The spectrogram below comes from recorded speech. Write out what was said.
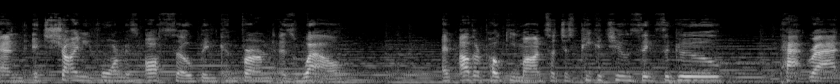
And its shiny form has also been confirmed as well. And other Pokemon such as Pikachu, Zigzagoon, Patrat,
